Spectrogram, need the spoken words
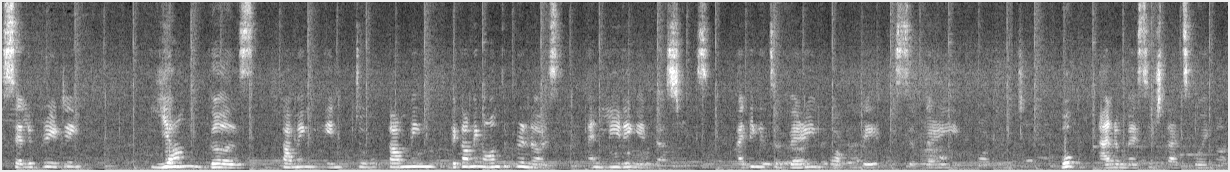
celebrating young girls coming into coming becoming entrepreneurs and leading industries. I think it's a very important day. It's a very important book and a message that's going on.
